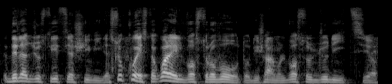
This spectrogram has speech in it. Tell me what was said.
della giustizia civile. Su questo qual è il vostro voto, diciamo, il vostro giudizio?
